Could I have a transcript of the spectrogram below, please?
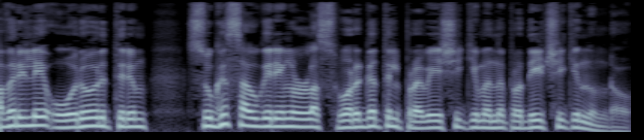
അവരിലെ ഓരോരുത്തരും സുഖസൗകര്യങ്ങളുള്ള സ്വർഗത്തിൽ പ്രവേശിക്കുമെന്ന് പ്രതീക്ഷിക്കുന്നുണ്ടോ?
